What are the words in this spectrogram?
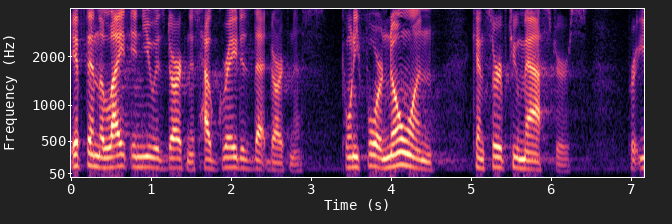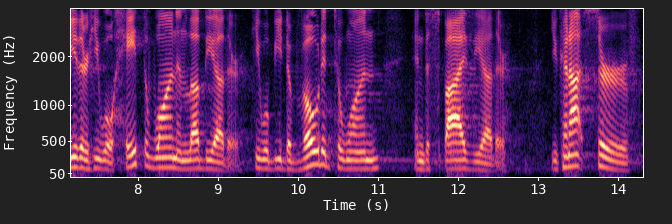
If then the light in you is darkness, how great is that darkness? 24 No one can serve two masters, for either he will hate the one and love the other, he will be devoted to one and despise the other. You cannot serve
